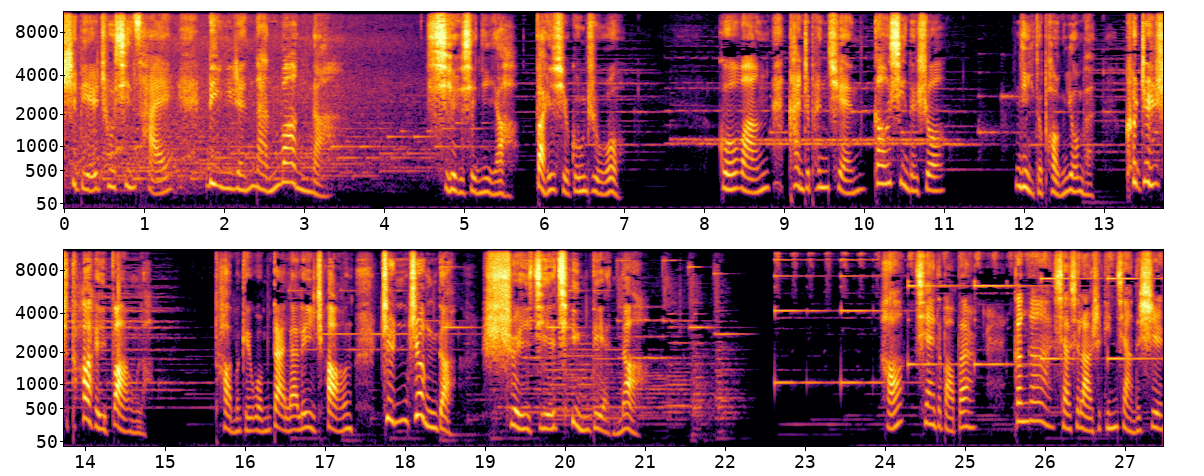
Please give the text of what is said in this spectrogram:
是别出心裁，令人难忘啊！谢谢你呀，白雪公主。国王看着喷泉，高兴地说：“你的朋友们可真是太棒了，他们给我们带来了一场真正的水节庆典呐！好，亲爱的宝贝儿，刚刚啊，小雪老师给你讲的是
